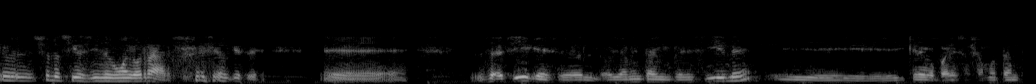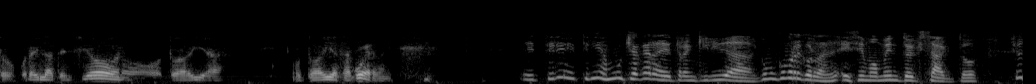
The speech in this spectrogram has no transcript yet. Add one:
Yo, yo lo sigo sintiendo como algo raro, yo qué sé. Eh, sí, que es obviamente algo impredecible y creo que por eso llamó tanto por ahí la atención o todavía o todavía se acuerdan. Eh, tenés- tenías mucha cara de tranquilidad. ¿Cómo, ¿Cómo recordás ese momento exacto? Yo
